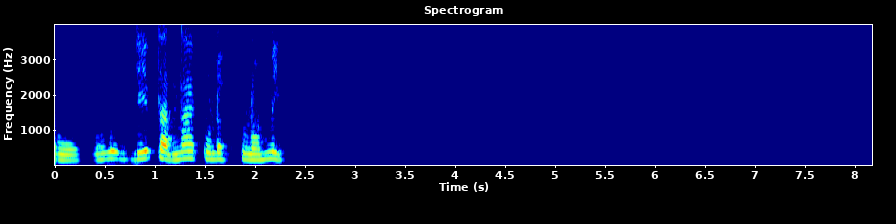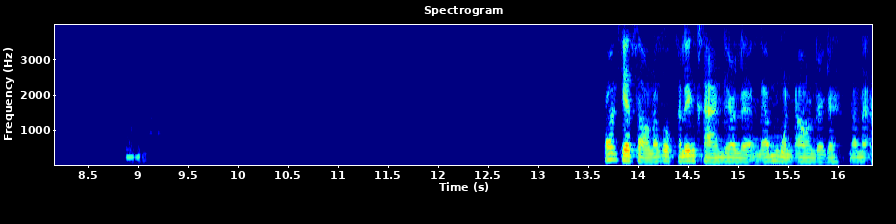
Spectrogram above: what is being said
โหดิฟตัดหน้ากูแล้วกูล้มอีกก็เกียร์สองแล้วกดคันเร่งค้างเดียวเลยแล้วหมุนเอาเดี๋ยวเลยนั่นแหละ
